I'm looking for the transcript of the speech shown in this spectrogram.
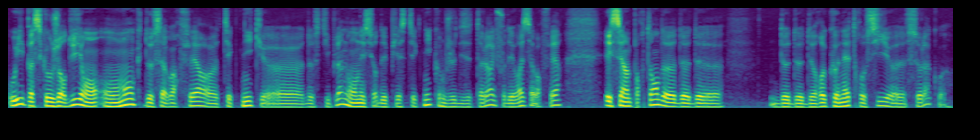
oui, parce qu'aujourd'hui, on, manque de savoir-faire technique de ce type-là. Nous, on est sur des pièces techniques, comme je le disais tout à l'heure, il faut des vrais savoir-faire. Et c'est important de, de, de de, de, reconnaître aussi euh, cela. Quoi.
